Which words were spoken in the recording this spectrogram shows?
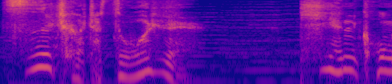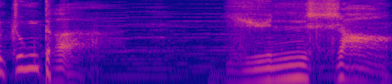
撕扯着昨日天空中的。云上，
